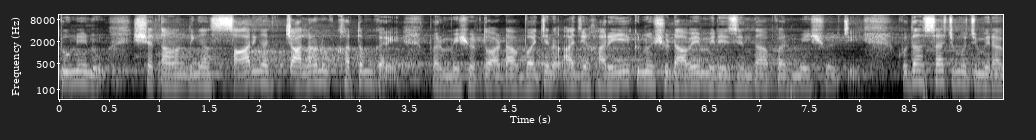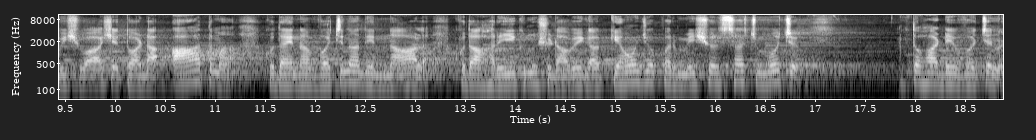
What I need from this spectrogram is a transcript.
ਟੂਨੇ ਨੂੰ, ਸ਼ੈਤਾਨ ਦੀਆਂ ਸਾਰੀਆਂ ਚਾਲਾਂ ਨੂੰ ਖਤਮ ਕਰੇ। ਪਰਮੇਸ਼ਰ, ਤੁਹਾਡਾ ਵਚਨ ਅੱਜ ਹਰੇਕ ਨੂੰ ਛੁਡਾਵੇ ਮੇਰੇ ਜ਼ਿੰਦਾ ਪਰਮੇਸ਼ਰ ਜੀ। ਖੁਦਾ, ਸੱਚਮੁੱਚ ਮੇਰਾ ਵਿਸ਼ਵਾਸ ਹੈ, ਤੁਹਾਡਾ ਆਤਮਾ ਖੁਦਾ ਇਹਨਾਂ ਵਚਨਾਂ ਦੇ ਨਾਲ ਖੁਦਾ ਹਰੇਕ ਨੂੰ ਛੁਡਾਵੇਗਾ। ਕਿਉਂ? ਜੋ ਪਰਮੇਸ਼ਰ, ਸੱਚਮੁੱਚ ਤੁਹਾਡੇ ਵਚਨ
